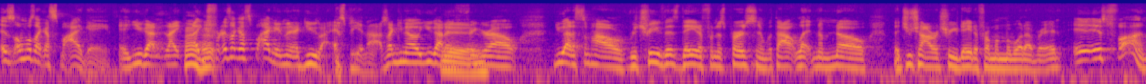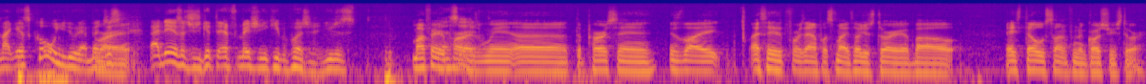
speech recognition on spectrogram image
it's almost like a spy game, and you got like like it's like a spy game. Like you like espionage. Like you know you got to Yeah. figure out. You got to somehow retrieve this data from this person without letting them know that you trying to retrieve data from them or whatever. And it, it's fun. Like it's cool when you do that. But Right. just the idea is that you get the information, you keep it pushing. You just My favorite part it. is when uh, the person is like, I say, for example, somebody told you a story about they stole something from the grocery store.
